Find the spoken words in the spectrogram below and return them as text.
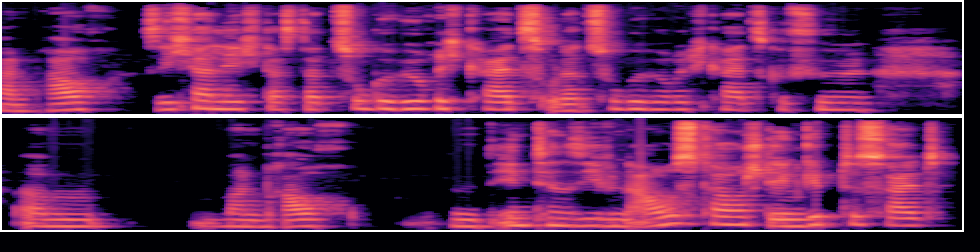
Man braucht sicherlich das Dazugehörigkeits- oder Zugehörigkeitsgefühl. Ähm, man braucht einen intensiven Austausch, den gibt es halt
